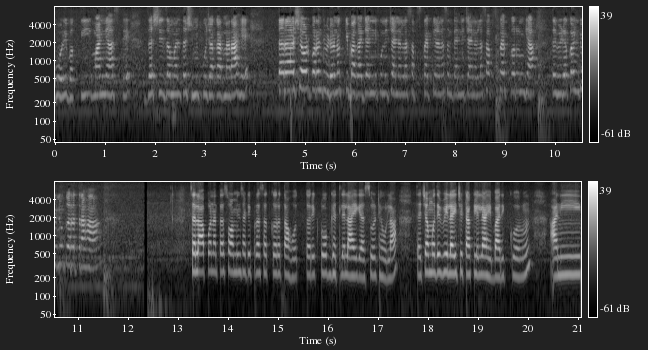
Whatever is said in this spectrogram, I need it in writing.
भोळी भक्ती मान्य असते. जशी जमेल तशी मी पूजा करणार आहे. तर शेवटपर्यंत व्हिडिओ नक्की बघा. ज्यांनी कुणी चॅनलला सबस्क्राईब केलं नसेल त्यांनी चॅनलला सबस्क्राईब करून घ्या. तर व्हिडिओ कंटिन्यू करत राहा. चला आपण आता स्वामींसाठी प्रसाद करत आहोत. तर एक टोप घेतलेला आहे गॅसवर ठेवला. त्याच्यामध्ये विलायची टाकलेली आहे बारीक करून आणि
